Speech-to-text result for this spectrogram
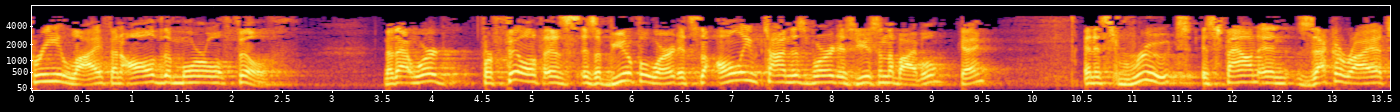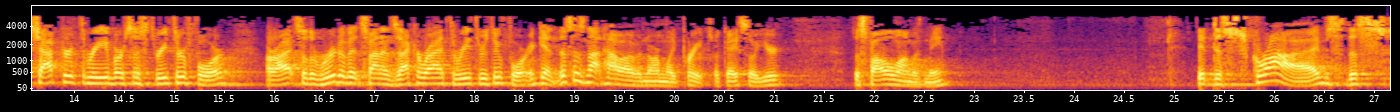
pre-life and all of the moral filth. Now that word for filth is, is a beautiful word. It's the only time this word is used in the Bible, okay? And its root is found in Zechariah chapter 3 verses 3 through 4. All right, so the root of it's found in Zechariah 3 3 through 4. Again, this is not how I would normally preach, okay? So you're, just follow along with me. It describes this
